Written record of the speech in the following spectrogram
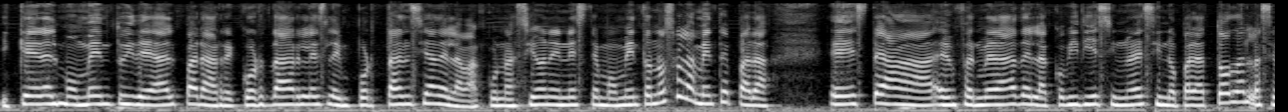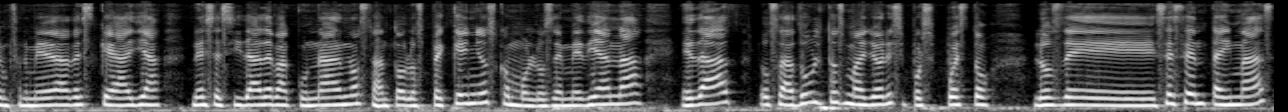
y que era el momento ideal para recordarles la importancia de la vacunación en este momento, no solamente para esta enfermedad de la COVID-19, sino para todas las enfermedades que haya necesidad de vacunarnos, tanto los pequeños como los de mediana edad, los adultos mayores y por supuesto los de 60 y más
